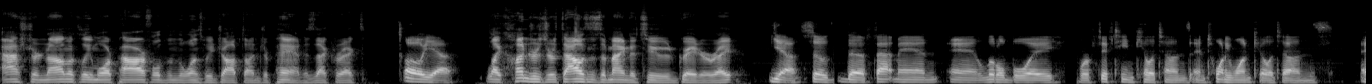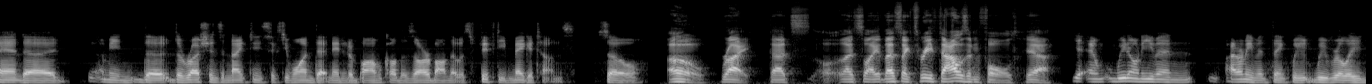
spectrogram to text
astronomically more powerful than the ones we dropped on Japan. Is that correct? Oh yeah, like hundreds or thousands of magnitude greater, right? Yeah. So the Fat Man and Little Boy were 15 kilotons and 21 kilotons, and uh, I mean, the the Russians in 1961 detonated a bomb called the Tsar bomb that was 50 megatons. So. Oh, right. That's that's like that's like 3,000 fold. Yeah. Yeah, and we don't even I don't even think we, we really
